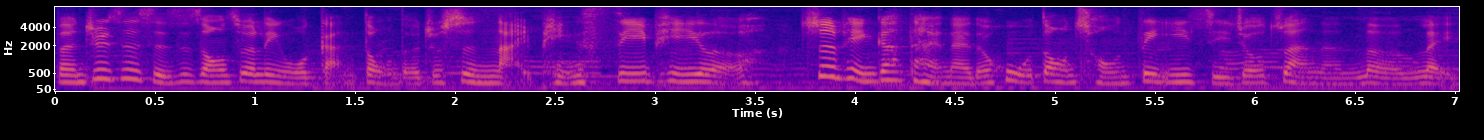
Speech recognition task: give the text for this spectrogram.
本剧自始至终最令我感动的就是奶瓶 CP 了。志平跟奶奶的互动从第一集就赚人热泪，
